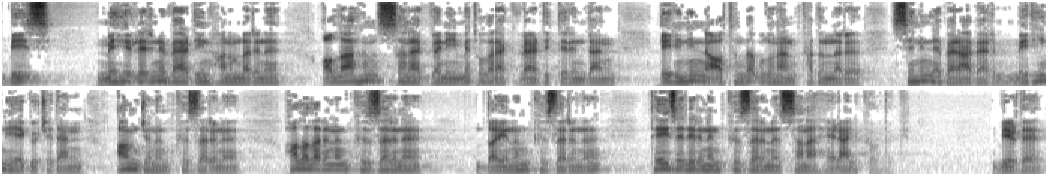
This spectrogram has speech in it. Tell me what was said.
Biz mehirlerini verdiğin hanımlarını Allah'ın sana ganimet olarak verdiklerinden elinin altında bulunan kadınları seninle beraber Medine'ye göç eden amcanın kızlarını, halalarının kızlarını, dayının kızlarını, teyzelerinin kızlarını sana helal kıldık. Bir de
